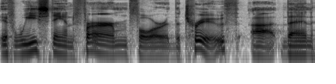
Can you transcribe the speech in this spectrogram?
if we stand firm for the truth, uh, then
